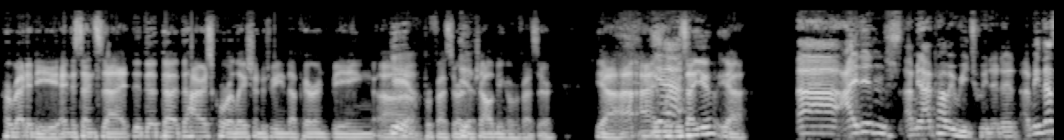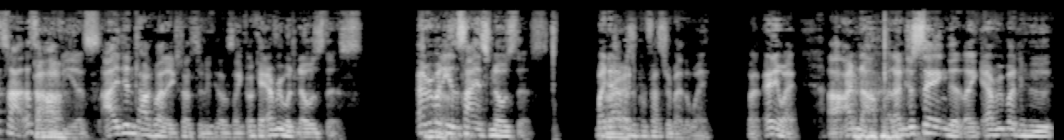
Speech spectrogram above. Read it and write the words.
heredity in the sense that the, the, the highest correlation between the parent being a uh, yeah. professor yeah. and the child being a professor. Yeah, I, yeah. was that you? Yeah. Uh, I didn't. I mean, I probably retweeted it. I mean, that's not that's uh-huh. obvious. I didn't talk about it extensively because I was like, okay, everyone knows this. Everybody uh-huh. in science knows this. My dad right. was a professor, by the way. But anyway, uh, I'm not. but I'm just saying that like everybody who.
